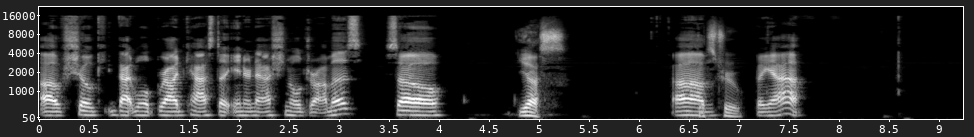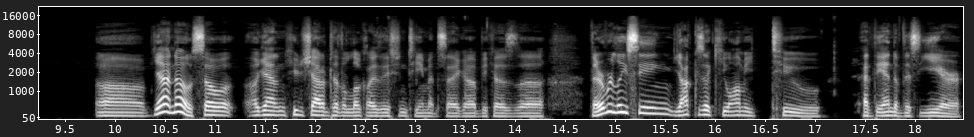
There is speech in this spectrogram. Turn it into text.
uh, show that will broadcast uh, international dramas. So, Yes, um, that's true. but yeah, Uh, yeah, no. So again, huge shout out to the localization team at Sega because uh, they're releasing Yakuza Kiwami 2 at the end of this year,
